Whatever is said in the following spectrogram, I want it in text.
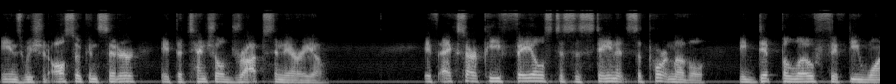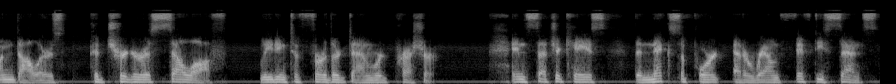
means we should also consider a potential drop scenario. If XRP fails to sustain its support level, a dip below $51 could trigger a sell-off, leading to further downward pressure. In such a case, the next support at around 50 cents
